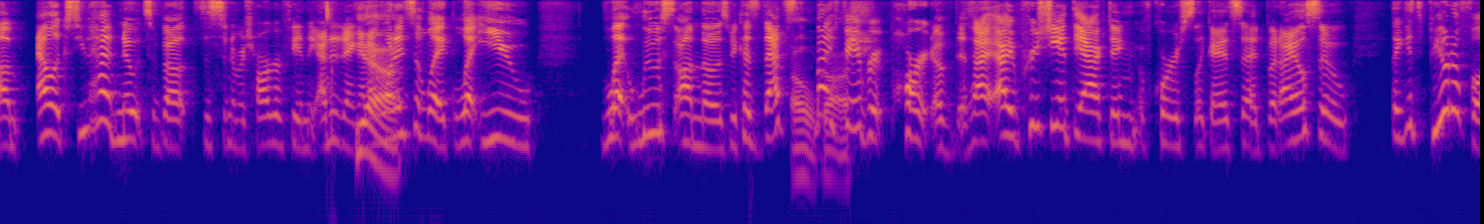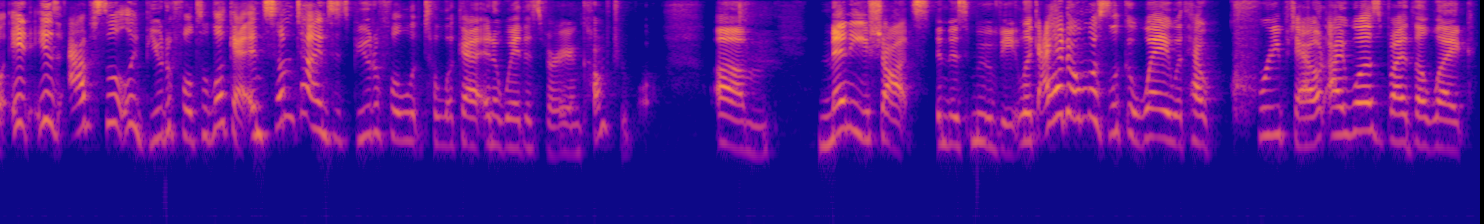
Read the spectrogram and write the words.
Um, Alex, you had notes about the cinematography and the editing, yeah. and I wanted to like let you let loose on those because that's oh, my gosh. favorite part of this. I, I appreciate the acting, of course, like I had said, but I also like it's beautiful. It is absolutely beautiful to look at, and sometimes it's beautiful to look at in a way that's very uncomfortable. Um, many shots in this movie. Like I had to almost look away with how creeped out I was by the like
